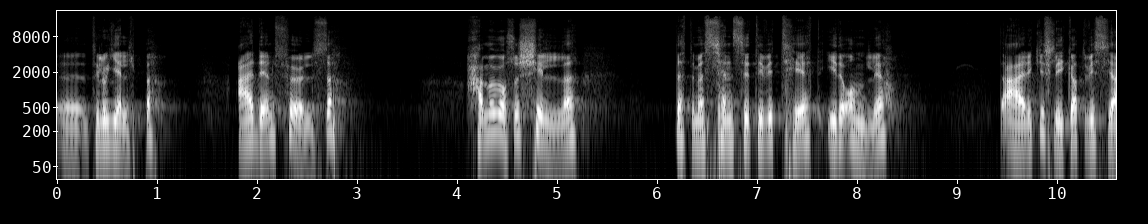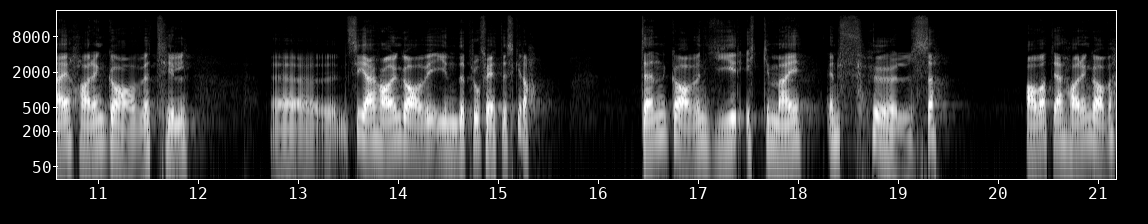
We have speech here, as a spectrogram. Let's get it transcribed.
eh, til å hjelpe? Er det en følelse? Her må vi også skille dette med sensitivitet i det åndelige. Det er ikke slik at hvis jeg har en gave til eh, Si jeg har en gave innen det profetiske. da. Den gaven gir ikke meg en følelse av at jeg har en gave.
